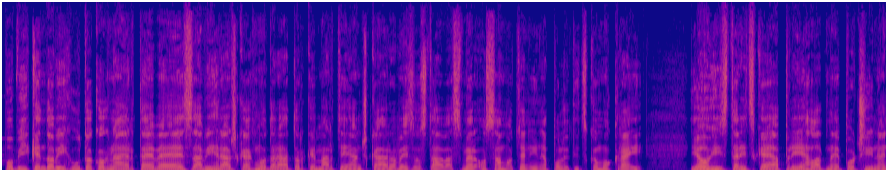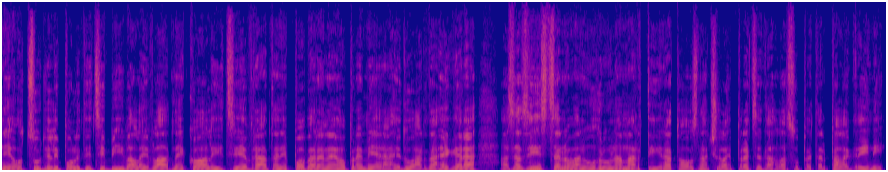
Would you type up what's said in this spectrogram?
Po víkendových útokoch na RTVS a vyhrážkach moderátorke Marte Jančkárovej zostáva smer osamotený na politickom okraji. Jeho hysterické a priehľadné počínanie odsúdili politici bývalej vládnej koalície vrátane povereného premiéra Eduarda Hegera a za zinscenovanú hru na Martýra to označil aj predseda hlasu Peter Pellegrini.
